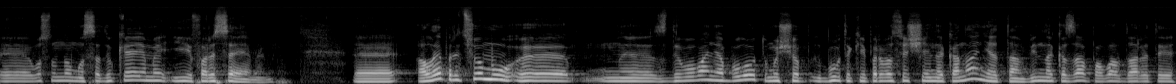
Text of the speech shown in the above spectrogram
е, в основному садукеями і фарисеями. Е, Але при цьому е, е, здивування було, тому що був такий первосвященник Ананія, там він наказав Павла вдарити,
